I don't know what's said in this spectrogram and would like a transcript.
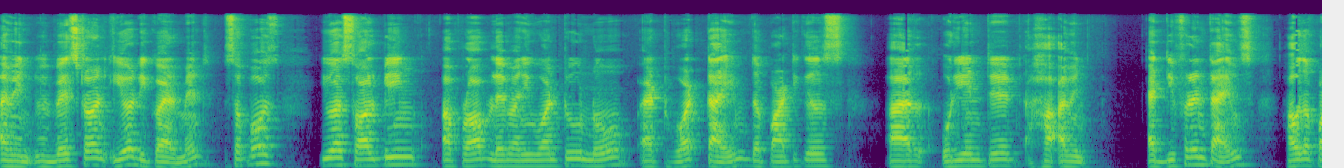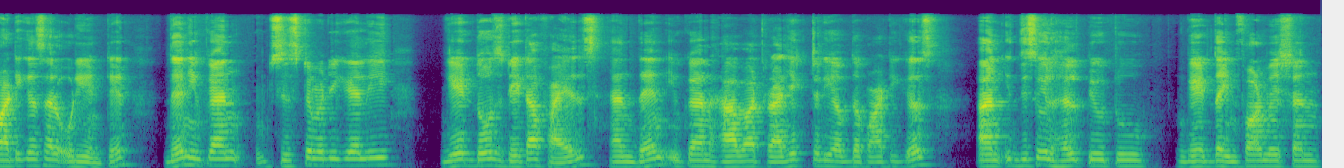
I mean based on your requirement suppose you are solving a problem and you want to know at what time the particles are oriented I mean at different times how the particles are oriented then you can systematically get those data files and then you can have a trajectory of the particles and this will help you to get the information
